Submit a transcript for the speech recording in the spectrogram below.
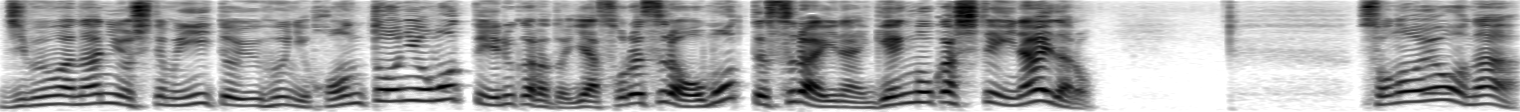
う。自分は何をしてもいいというふうに本当に思っているからと。いや、それすら思ってすらいない。言語化していないだろう。そのような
